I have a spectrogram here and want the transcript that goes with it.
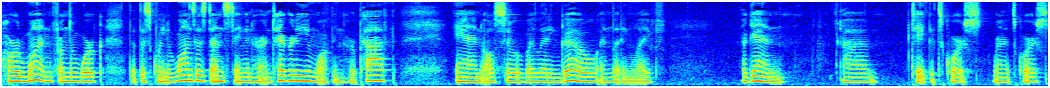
hard won from the work that this Queen of Wands has done, staying in her integrity and walking her path, and also by letting go and letting life again uh, take its course, run its course,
